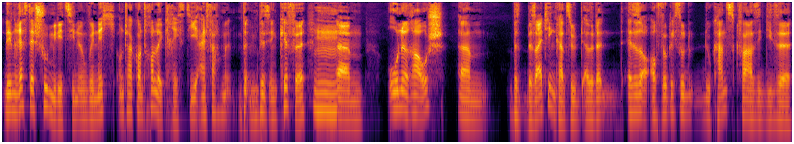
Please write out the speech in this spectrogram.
den Rest der Schulmedizin irgendwie nicht unter Kontrolle kriegst, die einfach mit, mit ein bisschen Kiffe Mhm. ähm, ohne Rausch ähm, be beseitigen kannst. Du, also da, es ist auch, auch wirklich so, du, du kannst quasi diese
